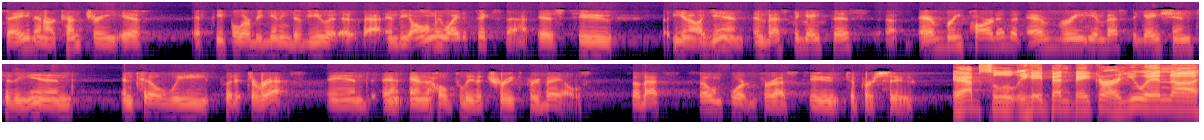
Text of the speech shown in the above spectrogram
state and our country. If if people are beginning to view it as that, and the only way to fix that is to, you know, again, investigate this every part of it, every investigation to the end, until we put it to rest, and and, and hopefully the truth prevails. So that's so important for us to to pursue. Absolutely. Hey, Ben Baker, are you in uh,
